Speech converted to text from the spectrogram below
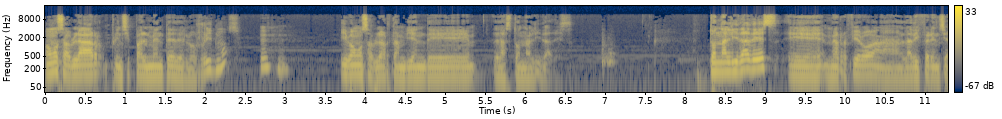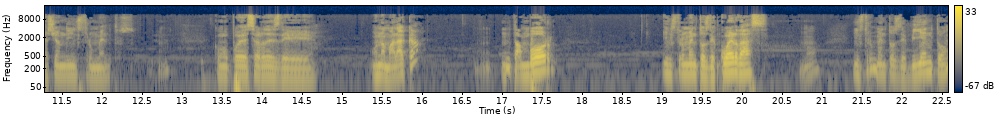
Vamos a hablar principalmente de los ritmos y vamos a hablar también de las tonalidades. Tonalidades eh, me refiero a la diferenciación de instrumentos, ¿no? como puede ser desde una maraca, un tambor, instrumentos de cuerdas, ¿no? instrumentos de viento.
